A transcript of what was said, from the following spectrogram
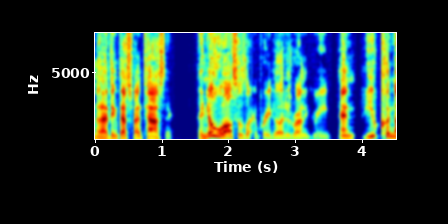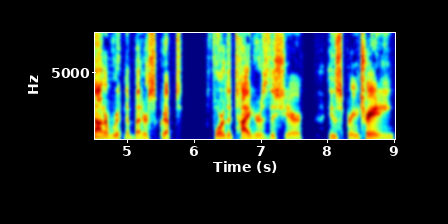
and I think that's fantastic. And you know who else is looking pretty good is Riley Greene, and you could not have written a better script for the Tigers this year in spring training,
